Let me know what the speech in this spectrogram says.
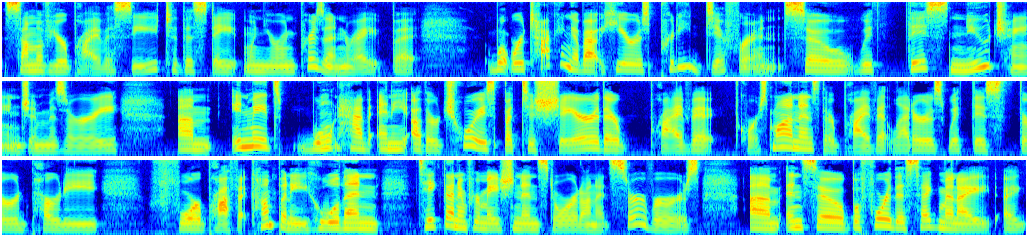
some of your privacy to the state when you're in prison, right? But what we're talking about here is pretty different. So, with this new change in Missouri, um, inmates won't have any other choice but to share their private correspondence, their private letters with this third party for profit company who will then take that information and store it on its servers. Um, and so before this segment, I, I,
